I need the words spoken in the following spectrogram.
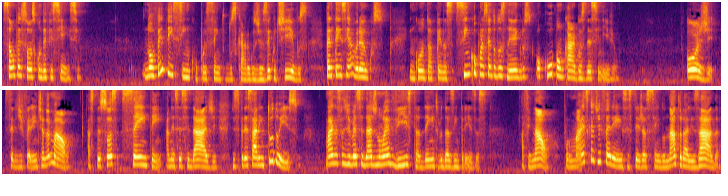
são pessoas com deficiência. 95% dos cargos de executivos pertencem a brancos, enquanto apenas 5% dos negros ocupam cargos desse nível. Hoje, ser diferente é normal. As pessoas sentem a necessidade de expressarem tudo isso, mas essa diversidade não é vista dentro das empresas. Afinal, por mais que a diferença esteja sendo naturalizada,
